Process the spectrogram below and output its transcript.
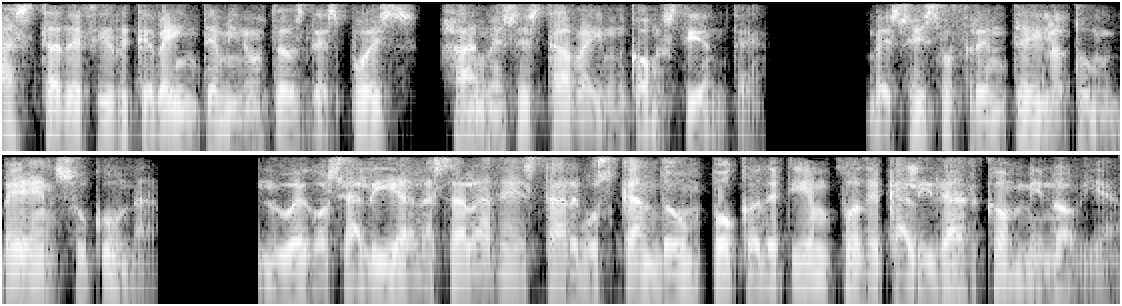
Basta decir que 20 minutos después, James estaba inconsciente. Besé su frente y lo tumbé en su cuna. Luego salí a la sala de estar buscando un poco de tiempo de calidad con mi novia.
